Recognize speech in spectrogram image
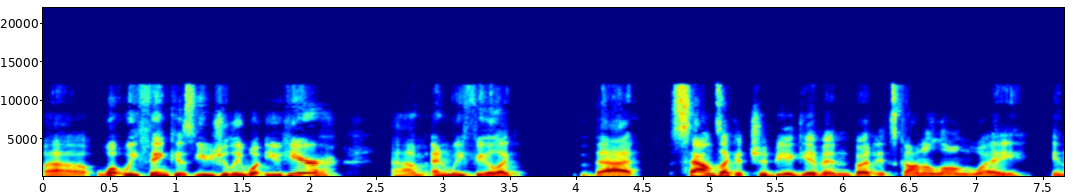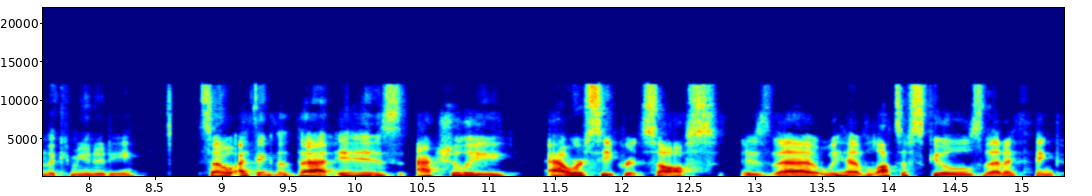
Uh, what we think is usually what you hear. Um, and we feel like that sounds like it should be a given, but it's gone a long way in the community. So I think that that is actually our secret sauce is that we have lots of skills that I think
